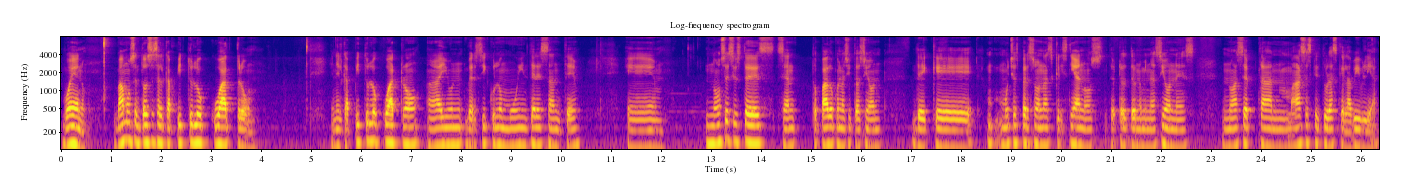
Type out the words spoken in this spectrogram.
Bueno, vamos entonces al capítulo 4. En el capítulo 4 hay un versículo muy interesante. Eh, no sé si ustedes se han topado con la situación de que muchas personas cristianos de otras denominaciones no aceptan más escrituras que la Biblia.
